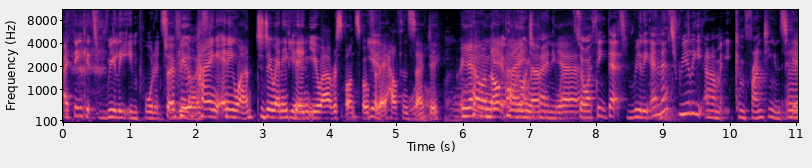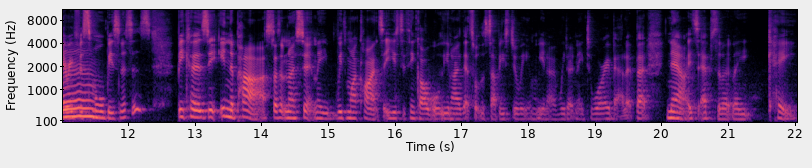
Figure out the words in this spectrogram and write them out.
I think it's really important. So if realise, you're paying anyone to do anything, yeah. you are responsible yeah. for their health and or safety. Yeah, or not not yeah, paying not them. to pay anyone. Yeah. So I think that's really, and that's really um, confronting and scary mm. for small businesses because in the past, I don't know, certainly with my clients, I used to think, oh, well, you know, that's what the subby's doing and, you know, we don't need to worry about it. But now it's absolutely key.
